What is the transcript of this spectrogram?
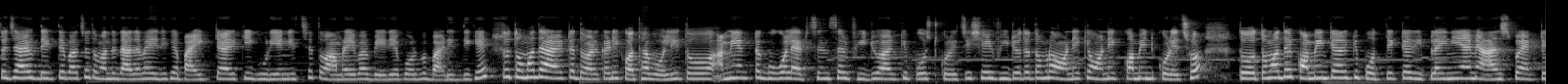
তো যাই হোক, দেখতে পাচ্ছ তোমাদের দাদাভাই এদিকে বাইকটা আর কি ঘুরিয়ে নিচ্ছে। তো আমরা এবার বেরিয়ে পড়ব বাড়ির দিকে। তো তোমাদের আরেকটা দরকারি কথা বলি। তো আমি একটা গুগল অ্যাডসেন্সের ভিডিও আর কি পোস্ট করেছি। সেই ভিডিওতে তোমরা অনেকে অনেক কমেন্ট করেছ। তো তোমাদের কমেন্টে আর কি প্রত্যেকটা রিপ্লাই নিয়ে আমি আসব একটা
